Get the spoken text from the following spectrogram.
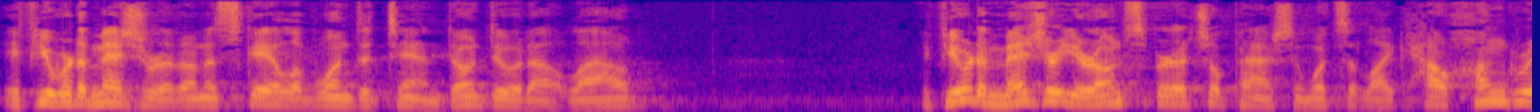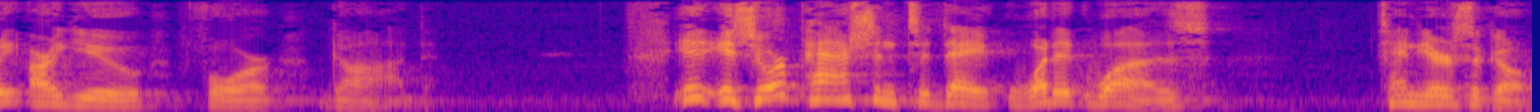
If you were to measure it on a scale of 1 to 10, don't do it out loud. If you were to measure your own spiritual passion, what's it like? How hungry are you for God? Is your passion today what it was 10 years ago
